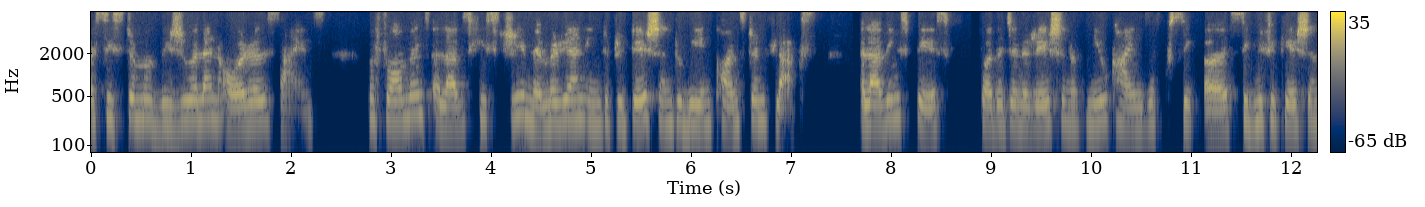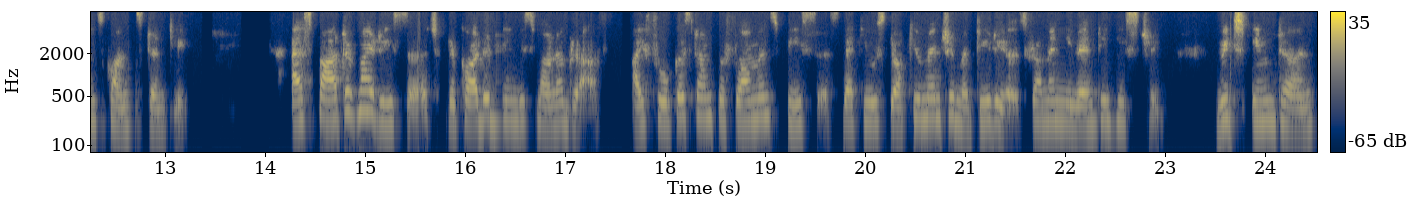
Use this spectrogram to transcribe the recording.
a system of visual and oral signs. Performance allows history, memory, and interpretation to be in constant flux, allowing space for the generation of new kinds of uh, significations constantly. As part of my research recorded in this monograph, I focused on performance pieces that used documentary materials from an event in history, which in turn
